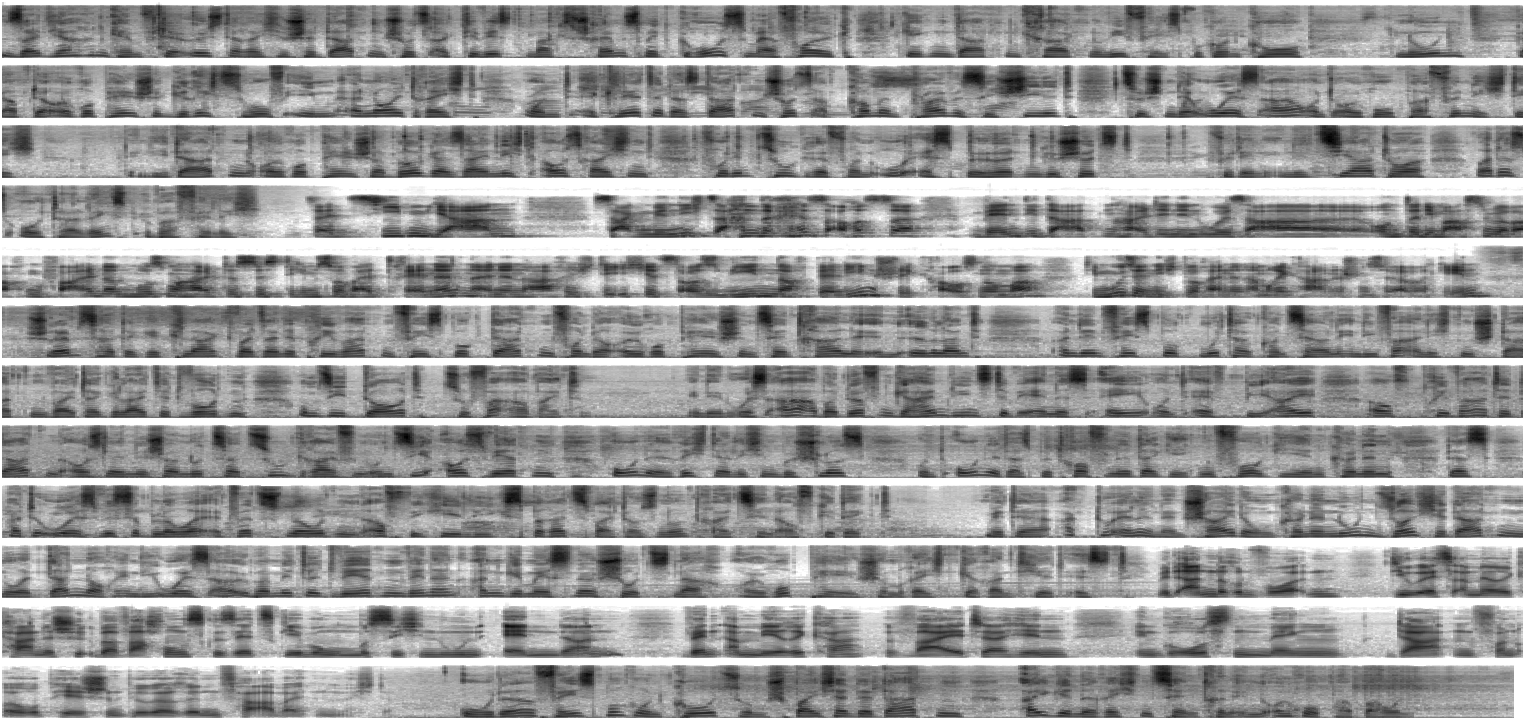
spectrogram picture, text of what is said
Seit Jahren kämpft der österreichische Datenschutzaktivist Max Schrems mit großem Erfolg gegen Datenkraken wie Facebook und Co. Nun gab der Europäische Gerichtshof ihm erneut Recht und erklärte das Datenschutzabkommen Privacy Shield zwischen der USA und Europa für nichtig. Denn die Daten europäischer Bürger seien nicht ausreichend vor dem Zugriff von US-Behörden geschützt. Für den Initiator war das Urteil längst überfällig. Seit sieben Jahren sagen wir nichts anderes, außer wenn die Daten halt in den USA unter die Massenüberwachung fallen, dann muss man halt das System so weit trennen. Eine Nachricht, die ich jetzt aus Wien nach Berlin schicke, Hausnummer, die muss ja nicht durch einen amerikanischen Server gehen. Schrems hatte geklagt, weil seine privaten Facebook-Daten von der Europäischen Zentrale in Irland an den Facebook-Mutterkonzern in die Vereinigten Staaten weitergeleitet wurden, um sie dort zu verarbeiten. In den USA aber dürfen Geheimdienste wie NSA und FBI auf private Daten ausländischer Nutzer zugreifen und sie auswerten, ohne richterlichen Beschluss und ohne dass Betroffene dagegen vorgehen können. Das hatte US-Whistleblower Edward Snowden auf Wikileaks bereits 2013 aufgedeckt. Mit der aktuellen Entscheidung können nun solche Daten nur dann noch in die USA übermittelt werden, wenn ein angemessener Schutz nach europäischem Recht garantiert ist. Mit anderen Worten, die US-amerikanische Überwachungsgesetzgebung muss sich nun ändern, wenn Amerika weiterhin in großen Mengen Daten von europäischen Bürgerinnen verarbeiten möchte. Oder Facebook und Co. zum Speichern der Daten eigene Rechenzentren in Europa bauen.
